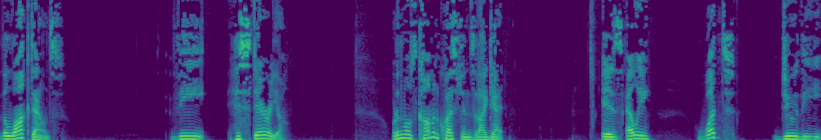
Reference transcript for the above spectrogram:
The lockdowns, the hysteria. One of the most common questions that I get is, Ellie, what do the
